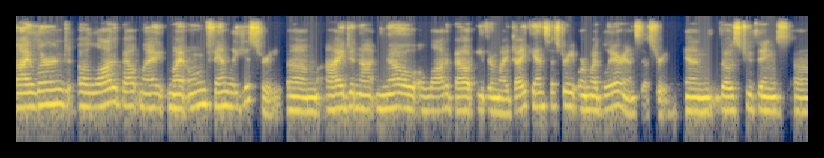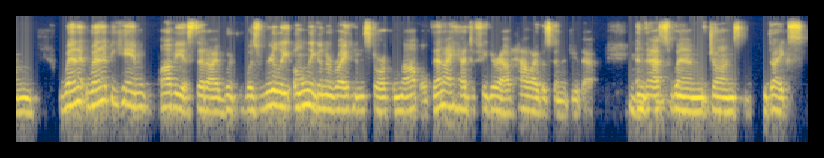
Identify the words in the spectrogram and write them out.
I learned a lot about my my own family history. Um, I did not know a lot about either my Dike ancestry or my Blair ancestry, and those two things. Um, when it when it became obvious that I would, was really only going to write an historical novel, then I had to figure out how I was going to do that, and that's when John Dike's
